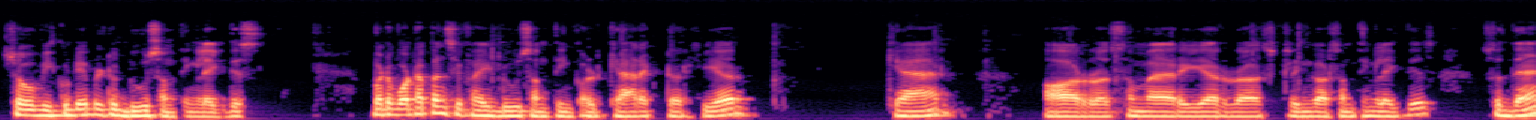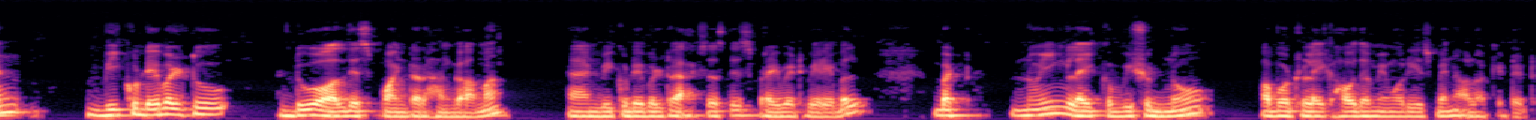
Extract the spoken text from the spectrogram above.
so we could able to do something like this. But what happens if i do something called character here? Char or somewhere here uh, string or something like this so then we could able to do all this pointer hangama and we could able to access this private variable. But knowing like we should know about like how the memory has been allocated.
